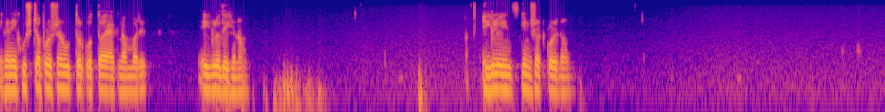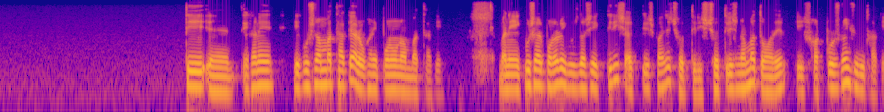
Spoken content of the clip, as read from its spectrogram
এখানে একুশটা প্রশ্নের উত্তর করতে হয় এক নম্বরের এইগুলো দেখে নাও। এগুলো স্ক্রিনশট করে নাও। এখানে একুশ নাম্বার থাকে আর ওখানে পনেরো নাম্বার থাকে। মানে একুশ আর পনেরো, একুশ দশে একত্রিশ একত্রিশ পাঁচে ছত্রিশ। ছত্রিশ নাম্বার তোমাদের এই শর্ট প্রশ্নই শুধু থাকে।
